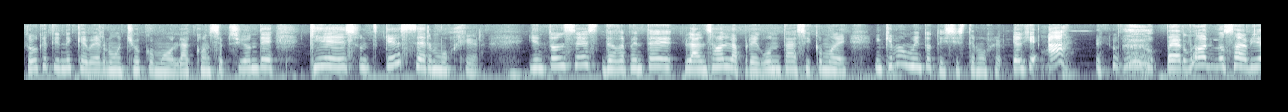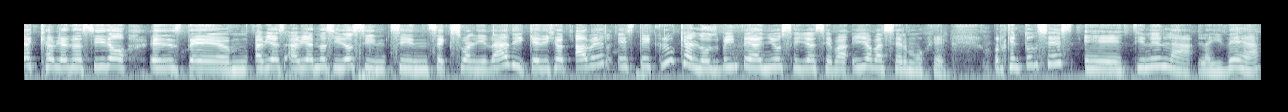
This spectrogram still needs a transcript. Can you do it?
creo que tiene que ver mucho como la concepción de qué es, qué es ser mujer. Y entonces, de repente, lanzaban la pregunta así como de, ¿en qué momento te hiciste mujer? Y yo dije, ¡ah! Perdón, no sabía que había nacido, este, mm, había, había nacido sin, sin sexualidad y que dijeron, a ver, este, creo que a los 20 años ella se va, ella va a ser mujer. Porque entonces eh, tienen la, la idea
